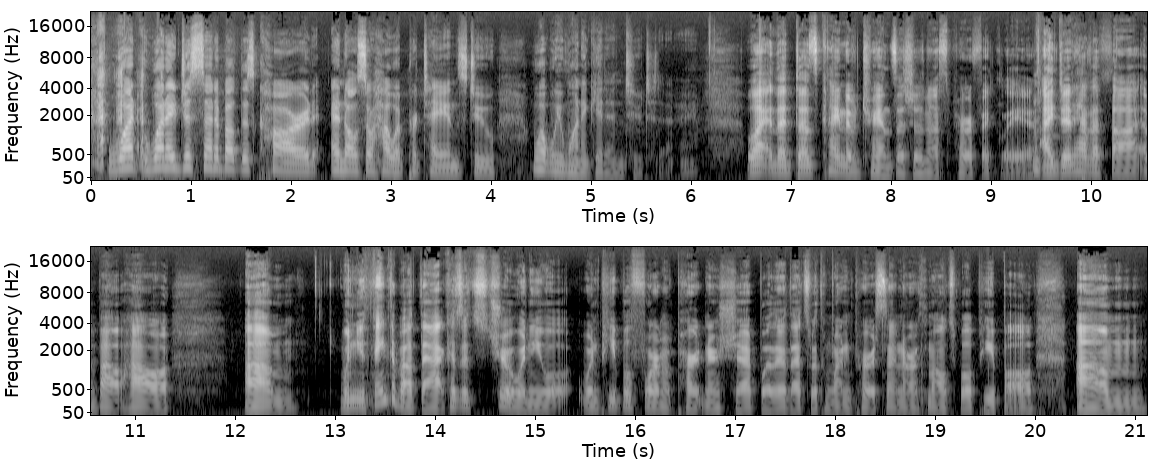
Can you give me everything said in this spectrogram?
what what I just said about this card, and also how it pertains to what we want to get into today? Well, that does kind of transition us perfectly. I did have a thought about how, um, when you think about that, because it's true when you when people form a partnership, whether that's with one person or with multiple people, um,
